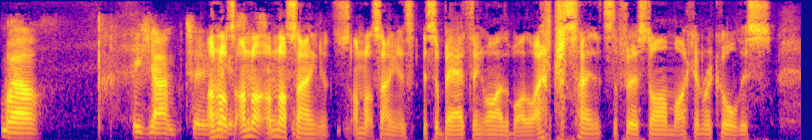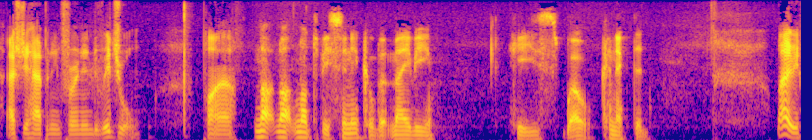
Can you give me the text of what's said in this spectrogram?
Well, he's young too. I'm not. I'm not. I'm not saying it's. I'm not saying it's, it's a bad thing either. By the way, I'm just saying it's the first time I can recall this actually happening for an individual player. Not not not to be cynical, but maybe he's well connected. Maybe.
